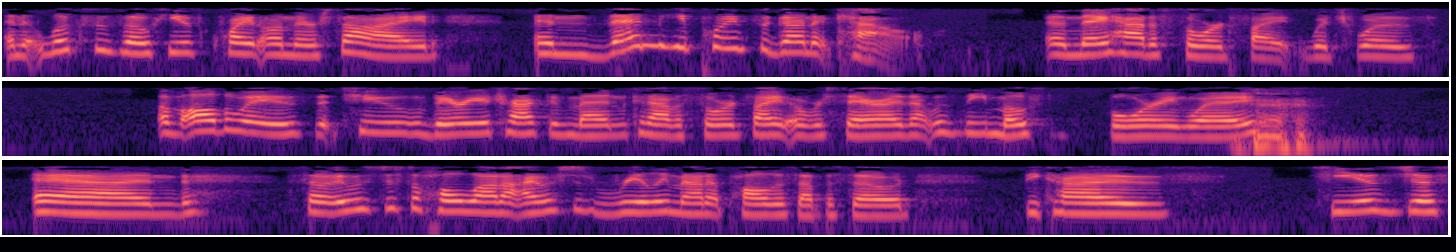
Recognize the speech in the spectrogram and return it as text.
and it looks as though he is quite on their side, and then he points a gun at Cal. And they had a sword fight, which was of all the ways that two very attractive men could have a sword fight over Sarah, that was the most boring way. And So it was just a whole lot of. I was just really mad at Paul this episode because he is just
